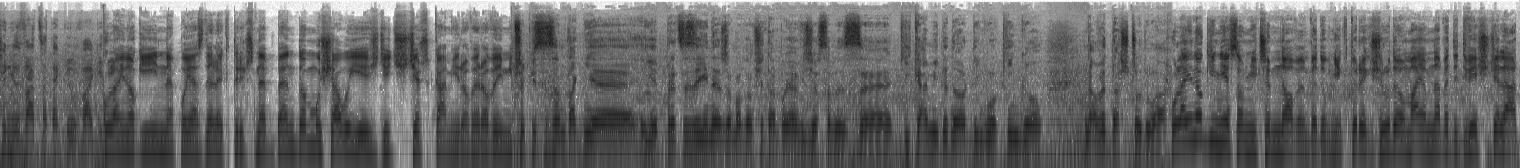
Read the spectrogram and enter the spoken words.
się nie zwraca takiej uwagi. Hulajnogi i inne pojazdy elektryczne będą musiały jeździć ścieżkami rowerowymi. Przepisy są tak nieprecyzyjne, że mogą się tam pojawić osoby z e, kijkami do Nordic Walkingu, nawet na szczudłach. Hulajnogi nie są niczym nowym. Według niektórych źródeł mają nawet 200 lat.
